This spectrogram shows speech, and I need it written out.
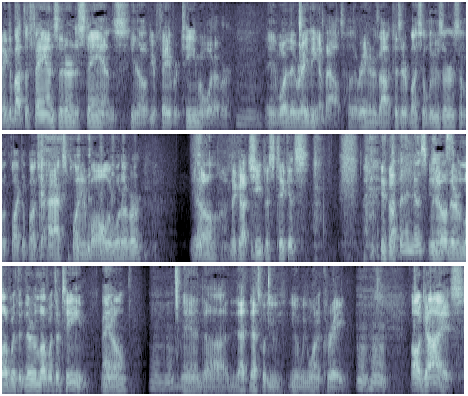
Think about the fans that are in the stands, you know, of your favorite team or whatever. Mm-hmm. And what are they raving about? Are they raving about because they're a bunch of losers and look like a bunch of hacks playing ball or whatever? You nope. know, they got cheapest tickets. you know, Up in the nose You know, they're in love with it. They're in love with their team. Right. You know, mm-hmm. and uh, that that's what you you know we want to create. Mm-hmm. Oh, guys,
